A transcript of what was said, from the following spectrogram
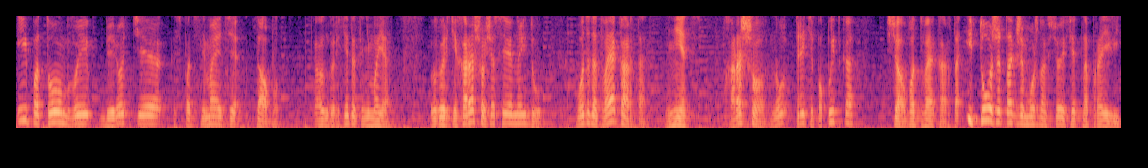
И потом вы берете, подснимаете double. А он говорит, нет, это не моя. Вы говорите, хорошо, сейчас я ее найду. Вот это твоя карта? Нет. Хорошо, ну, третья попытка. Все, вот твоя карта. И тоже также можно все эффектно проявить.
